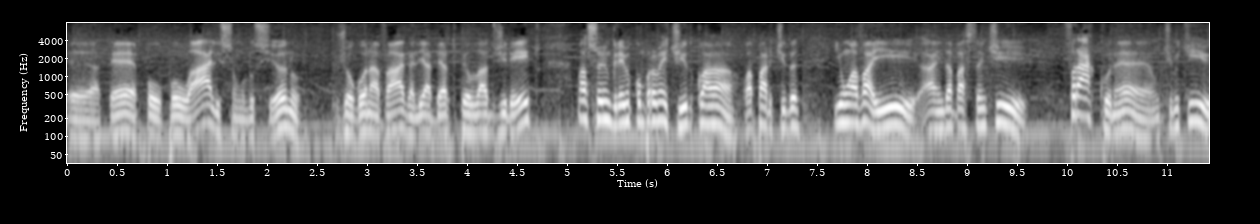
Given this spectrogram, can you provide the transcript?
é, até poupou o Alisson, o Luciano jogou na vaga ali aberto pelo lado direito, mas foi um Grêmio comprometido com a, com a partida e um Havaí ainda bastante fraco, né? Um time que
